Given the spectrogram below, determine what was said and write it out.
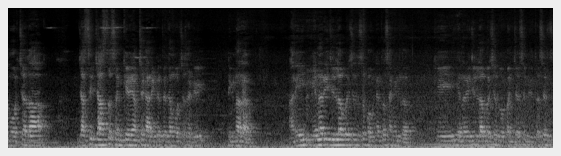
मोर्चाला जास्तीत जास्त संख्येने आमचे कार्यकर्ते त्या मोर्चासाठी निघणार आहोत. आणि येणारी जिल्हा परिषद जसं बघण्याचं सांगितलं की येणारी जिल्हा परिषद व पंचायत समिती तसेच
